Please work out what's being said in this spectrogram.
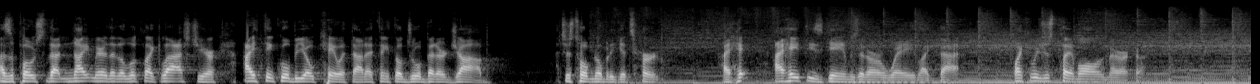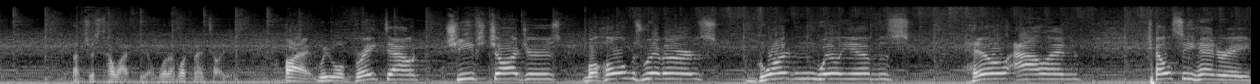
as opposed to that nightmare that it looked like last year. I think we'll be okay with that. I think they'll do a better job. I just hope nobody gets hurt. I hate, I hate these games that are away like that. Why can't we just play them all in America? That's just how I feel. What, what can I tell you? All right, we will break down Chiefs Chargers, Mahomes Rivers, Gordon Williams, Hill Allen, Kelce Henry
